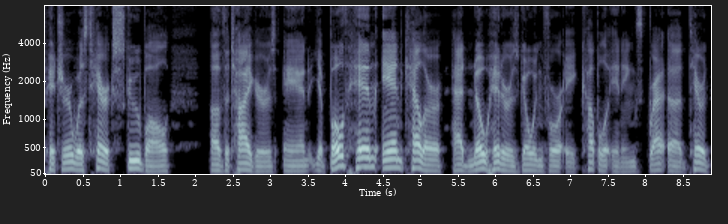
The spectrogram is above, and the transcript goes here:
pitcher was Tarik Skubal of the Tigers, and yet both him and Keller had no hitters going for a couple of innings. Uh, Tarik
